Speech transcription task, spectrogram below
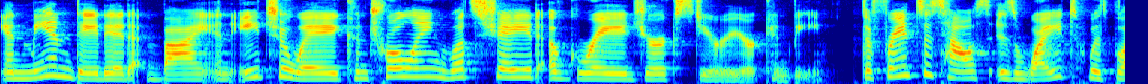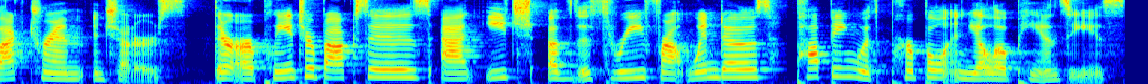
and mandated by an HOA controlling what shade of grade your exterior can be. The Francis house is white with black trim and shutters. There are planter boxes at each of the three front windows, popping with purple and yellow pansies.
